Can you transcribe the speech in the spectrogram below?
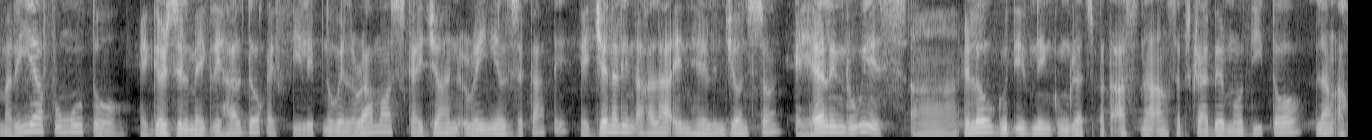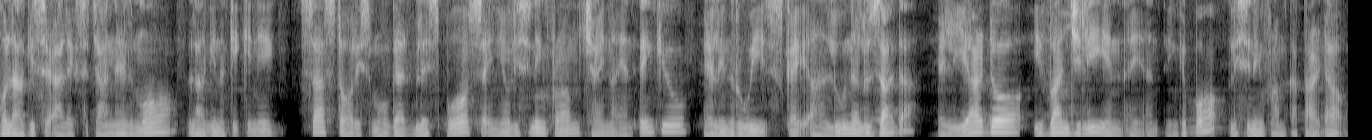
Maria Fumuto, kay Gerzel May Grijaldo, kay Philip Noel Ramos, kay John Rainiel Zacate, kay Jenaline Akalain Helen Johnston, kay Helen Ruiz. Uh, hello, good evening, congrats pataas na ang subscriber mo dito. Lang ako lagi Sir Alex sa channel mo. Lagi nakikinig sa stories mo. God bless po sa inyo listening from China and thank you Helen Ruiz, kay uh, Luna Luzada, kay Liardo Evangeline, ayan, thank you po, listening from Qatar daw.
